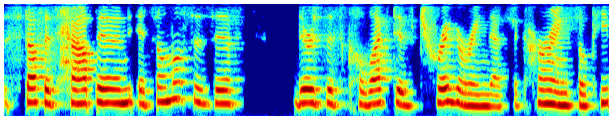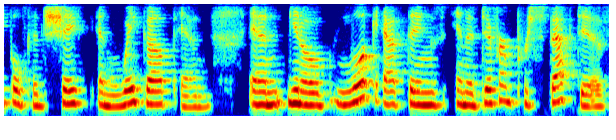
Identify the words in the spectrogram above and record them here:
stuff has happened. It's almost as if there's this collective triggering that's occurring so people could shake and wake up and and you know look at things in a different perspective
